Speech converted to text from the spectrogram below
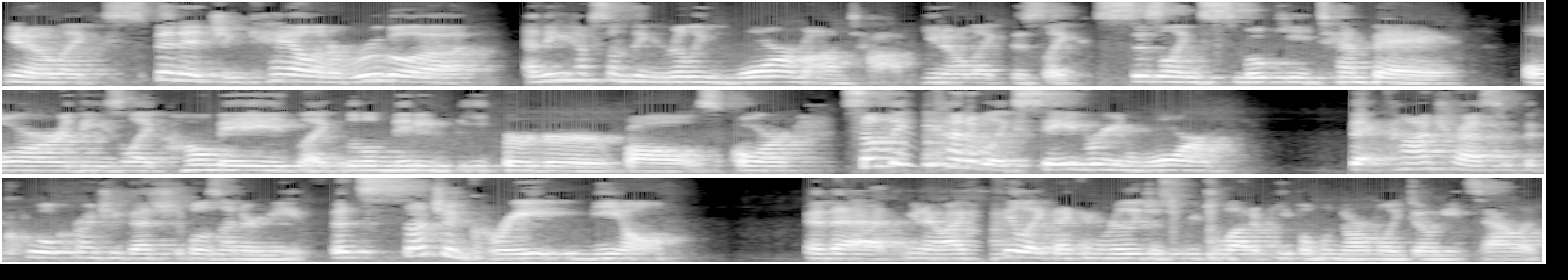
you know like spinach and kale and arugula, and then you have something really warm on top. You know, like this like sizzling smoky tempeh or these like homemade like little mini beef burger balls or something kind of like savory and warm that contrasts with the cool crunchy vegetables underneath. That's such a great meal that, you know, I feel like that can really just reach a lot of people who normally don't eat salad.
